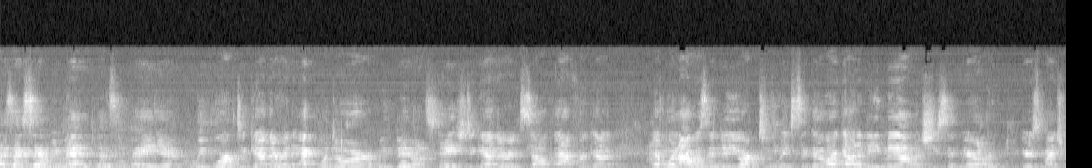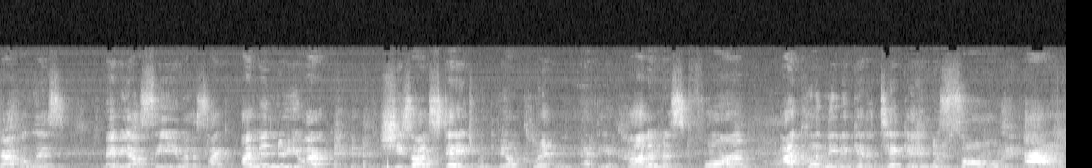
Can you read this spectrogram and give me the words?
As I said, we met in Pennsylvania. We've worked together in Ecuador. We've been on stage together in South Africa. And when I was in New York two weeks ago, I got an email and she said, Marilyn, here's my travel list. Maybe I'll see you. And it's like, I'm in New York. She's on stage with Bill Clinton at the Economist Forum. I couldn't even get a ticket. It was sold out.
